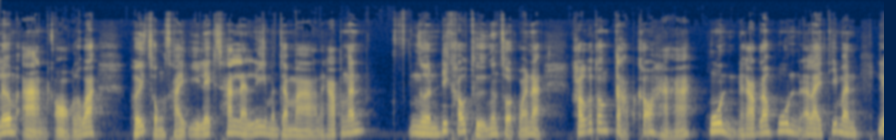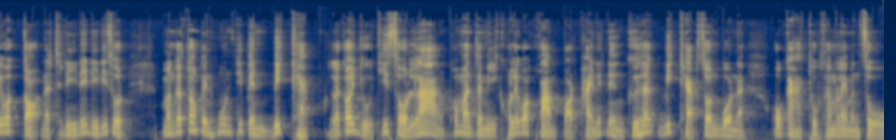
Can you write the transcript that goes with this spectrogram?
เริ่มอ่านออกแล้วว่าเฮ้ยสงสัย election rally มันจะมานะครับงั้นเงินที่เขาถือเงินสดไว้น่ะเขาก็ต้องกลับเข้าหาหุ้นนะครับแล้วหุ้นอะไรที่มันเรียกว่าเกาะดัชนีได้ดีที่สุด มันก็ต้องเป็นหุ้นที่เป็น big cap แล้วก็อยู่ที่โซนล่าง เพราะมันจะมีเขาเรียกว่าความปลอดภัยนิดนึงคือถ้า big cap โซนบนน่ะโอกาสถูกทำอะไรมันสูง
